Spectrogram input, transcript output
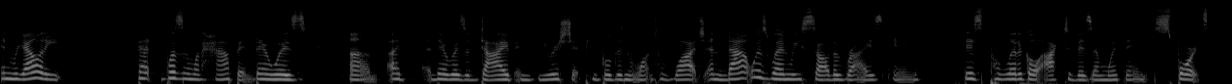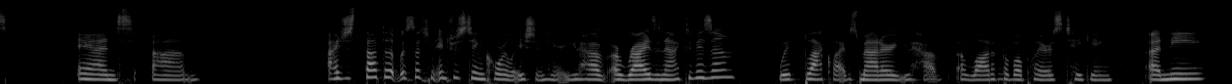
in reality, that wasn't what happened. There was um, a there was a dive in viewership. People didn't want to watch, and that was when we saw the rise in this political activism within sports. And um, I just thought that was such an interesting correlation here. You have a rise in activism with Black Lives Matter. You have a lot of football players taking a knee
